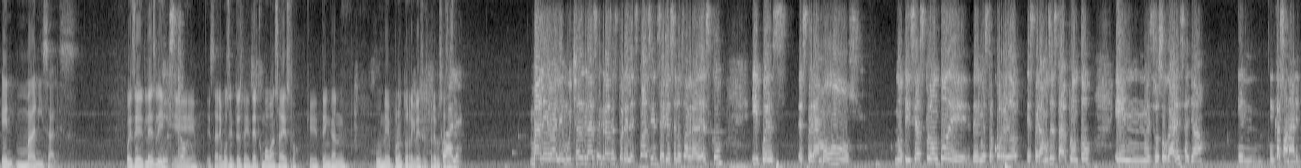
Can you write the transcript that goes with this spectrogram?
en Manizales. Pues eh, Leslie, eh, estaremos entonces pendientes de ver cómo avanza esto, que tengan un eh, pronto regreso, esperemos que así sea. Vale, vale, muchas gracias, gracias por el espacio, en serio se los agradezco y pues esperamos noticias pronto de, nuestro corredor. Esperamos estar pronto en nuestros hogares allá en, en Casanare.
